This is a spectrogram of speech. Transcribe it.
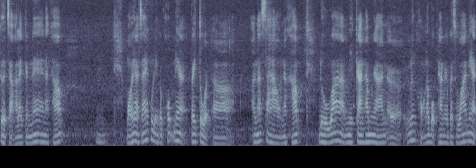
เกิดจากอะไรกันแน่นะครับ หมออยากจะให้คุณเอกภพเนี่ยไปตรวจอนาซาวนะครับดูว่ามีการทำงานเเรื่องของระบบทางเดินปัสสาวะเนี่ย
